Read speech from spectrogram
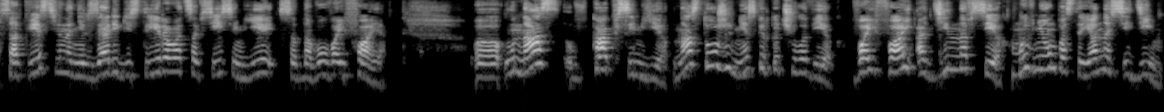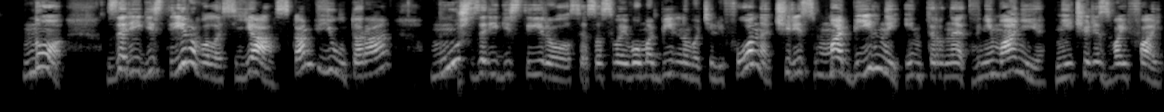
Соответственно, нельзя регистрироваться всей семьей с одного Wi-Fi. Э, у нас, как в семье, у нас тоже несколько человек. Wi-Fi один на всех, мы в нем постоянно сидим. Но зарегистрировалась я с компьютера, муж зарегистрировался со своего мобильного телефона через мобильный интернет. Внимание, не через Wi-Fi.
